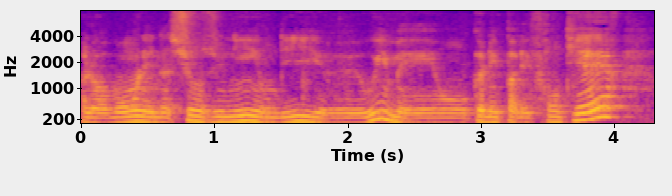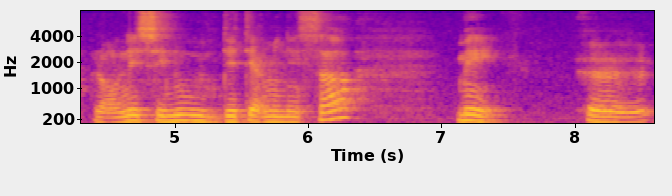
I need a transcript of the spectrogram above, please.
alors bon, les Nations Unies ont dit euh, oui, mais on ne connaît pas les frontières, alors laissez-nous déterminer ça. Mais euh,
